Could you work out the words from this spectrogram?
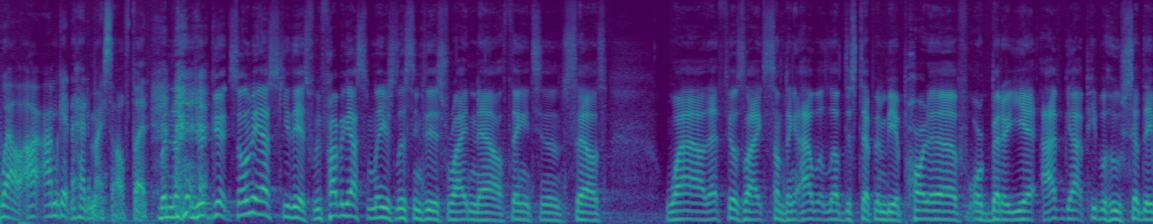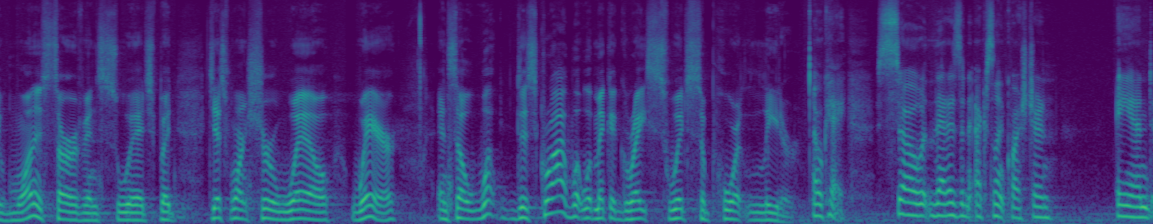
well, I, I'm getting ahead of myself, but But no, you're good. So let me ask you this: We've probably got some leaders listening to this right now, thinking to themselves, "Wow, that feels like something I would love to step in and be a part of." Or better yet, I've got people who said they want to serve in Switch, but just weren't sure well where. And so, what describe what would make a great Switch support leader? Okay, so that is an excellent question. And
